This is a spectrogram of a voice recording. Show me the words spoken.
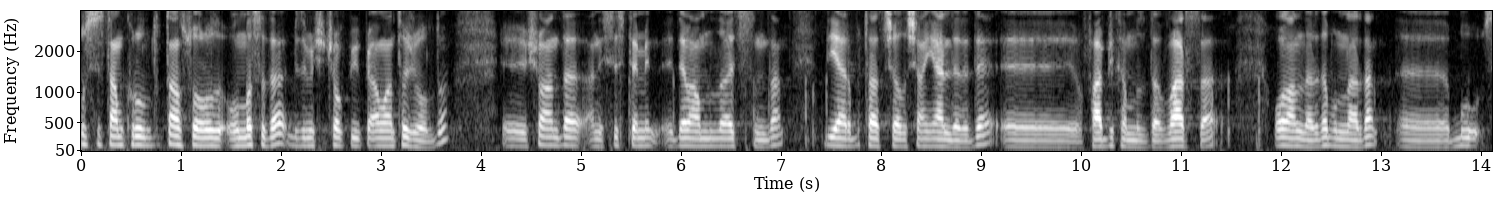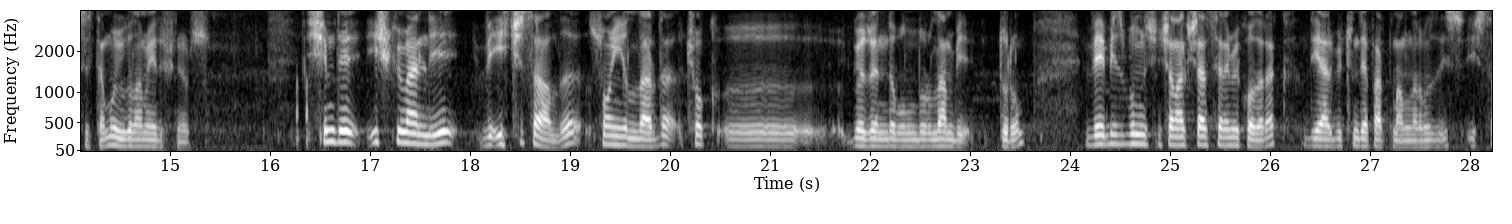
bu sistem kurulduktan sonra olması da bizim için çok büyük bir avantaj oldu. E, şu anda hani sistemin devamlılığı açısından diğer bu tarz çalışan yerlere de e, fabrikamızda varsa olanları da bunlardan e, bu sistemi uygulamayı düşünüyoruz. Şimdi iş güvenliği ve işçi sağlığı son yıllarda çok e, göz önünde bulundurulan bir durum. Ve biz bunun için Çanakçılar Seramik olarak diğer bütün departmanlarımız, iş, iş,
